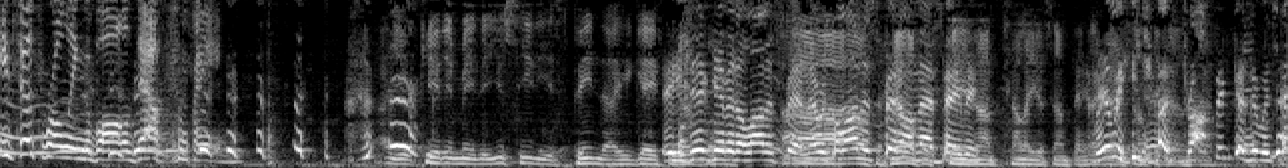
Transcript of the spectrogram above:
He's just rolling the ball down the lane. Are you kidding me? Did you see the spin that he gave? to He did ball? give it a lot of spin. There was a lot Ah, of spin on that spin, baby. I'm telling you something. Really? He just on dropped it because it was That's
